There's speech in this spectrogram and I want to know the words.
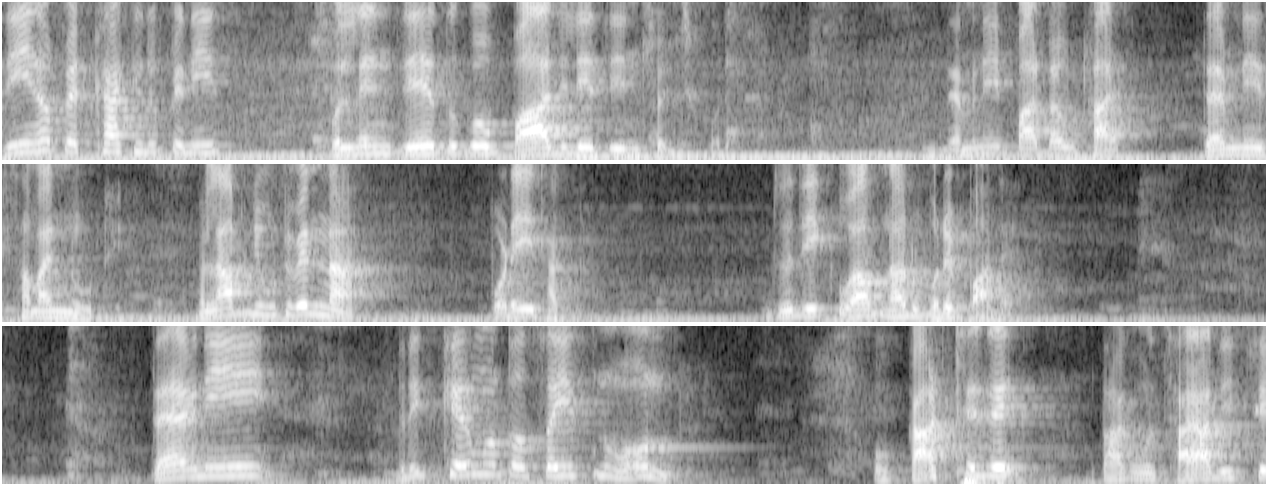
তিন অপেক্ষা কিরূপে নিস বললেন যেহেতু কেউ পা দিলে তিন সহ্য করে তেমনি পাটা উঠায় তেমনি সামান্য উঠে বললেন আপনি উঠবেন না পড়েই থাকবেন যদি কেউ আপনার উপরে পা দেয় তেমনি বৃক্ষের মতো সহিষ্ণু হন ও কাটছে যে তাকে ছায়া দিচ্ছে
